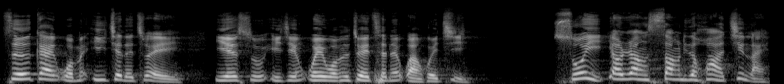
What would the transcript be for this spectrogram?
遮盖我们一切的罪，耶稣已经为我们的罪成了挽回祭。所以，要让上帝的话进来，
